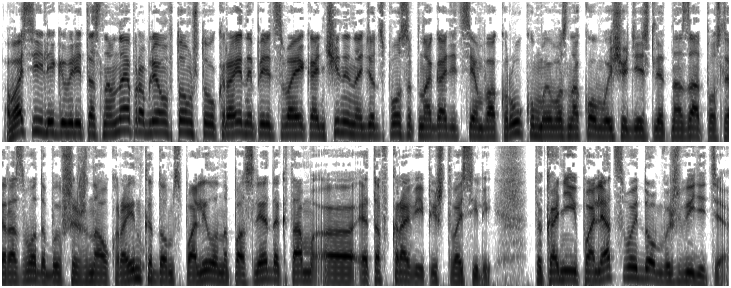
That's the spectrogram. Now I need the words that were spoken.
Василий говорит, основная проблема в том, что Украина перед своей кончиной найдет способ нагадить всем вокруг. У моего знакомого еще 10 лет назад после развода бывшая жена украинка дом спалила напоследок, там э, это в крови, пишет Василий. Так они и палят свой дом, вы же видите.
